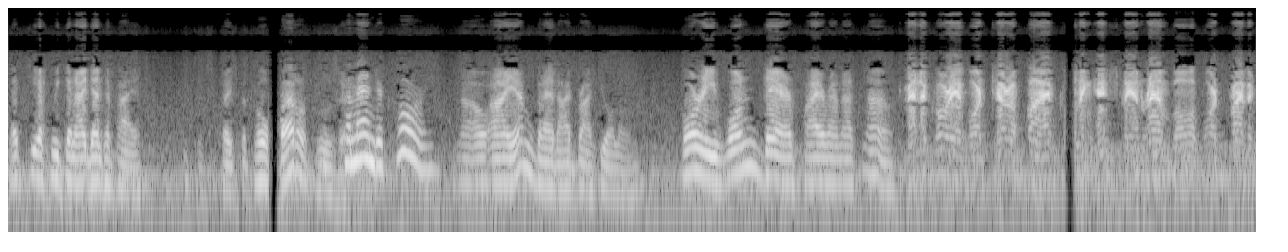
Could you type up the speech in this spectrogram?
Let's see if we can identify it. It's a Space Patrol battle cruiser. Commander Corey. Now, I am glad I brought you along. Corey won't dare fire on us now. Commander Corey aboard Terra 5 calling Henchley and Rambo aboard private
